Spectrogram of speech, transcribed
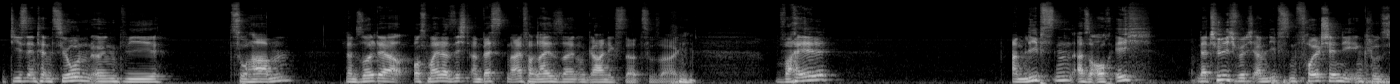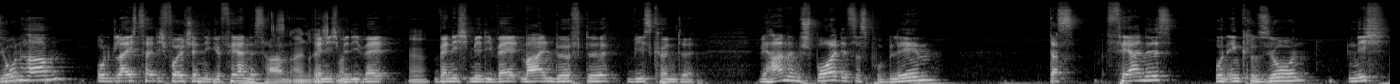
diese Intentionen irgendwie zu haben, dann sollte er aus meiner Sicht am besten einfach leise sein und gar nichts dazu sagen. Weil am liebsten, also auch ich, natürlich würde ich am liebsten vollständige Inklusion haben und gleichzeitig vollständige Fairness haben, wenn recht ich, mir die Welt, Ja. wenn ich mir die Welt malen dürfte, wie es könnte. Wir haben im Sport jetzt das Problem, dass Fairness und Inklusion nicht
